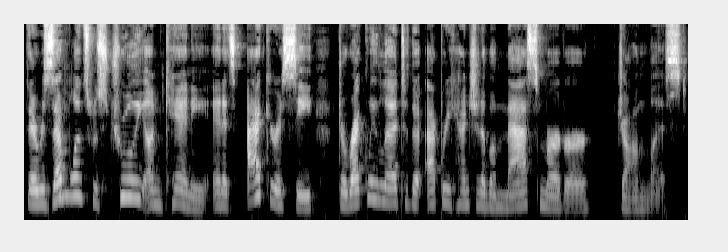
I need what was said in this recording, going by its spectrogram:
Their resemblance was truly uncanny, and its accuracy directly led to the apprehension of a mass murderer, John List.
